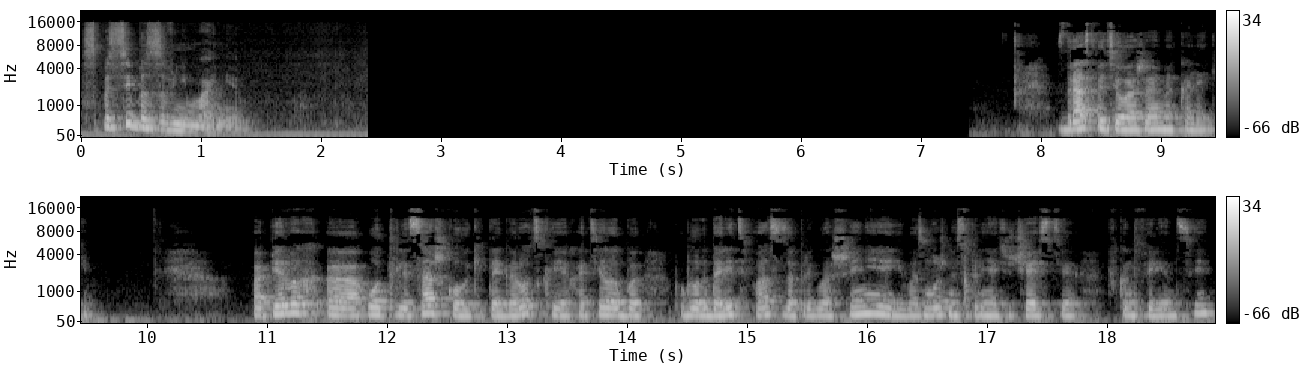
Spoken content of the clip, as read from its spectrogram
Спасибо за внимание. Здравствуйте, уважаемые коллеги! Во-первых, э, от лица школы Китайгородской я хотела бы поблагодарить вас за приглашение и возможность принять участие в конференции.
